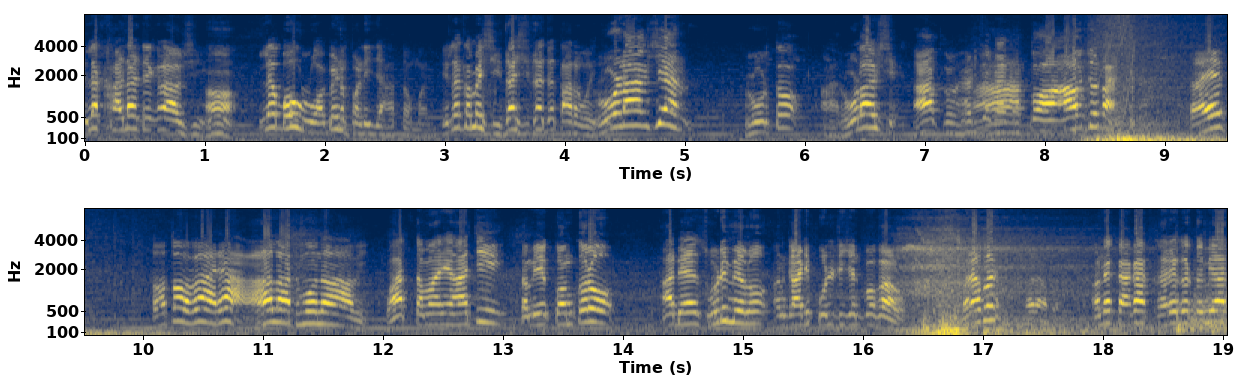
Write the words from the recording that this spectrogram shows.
એટલે ખાડા ટેકરા આવશે. હા. એટલે બહુ લોબેણ પડી જાય તમારે. એટલે તમે સીધા સીધા જતા રહો રોડ આવશે ને? રોડ તો આ રોડ આવશે. હા તો તો આવજો તા સાહેબ તો તો હવે અરે હાલ હાથમાં ના આવી. વાત તમારી સાચી. તમે એક કામ કરો આ બે છોડી મેલો અને ગાડી પોલીસ સ્ટેશન પકડાવો બરાબર? બરાબર. અને કાકા ખરેખર તમે આ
